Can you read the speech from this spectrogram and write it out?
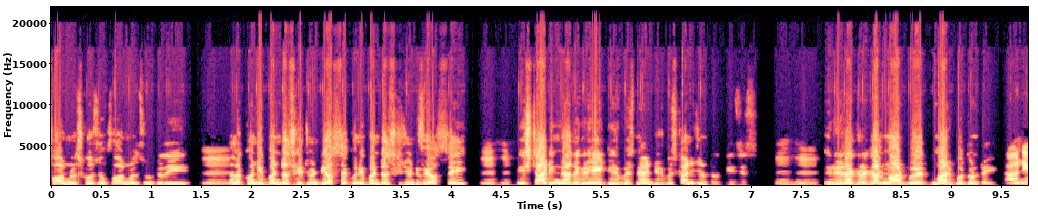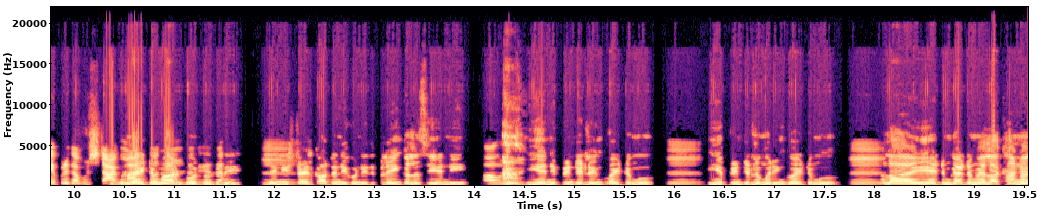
ఫార్మల్స్ కోసం ఫార్మల్స్ ఉంటుంది. అలా కొన్ని బండల్స్కి ట్వంటీ వస్తాయి కొన్ని బండల్స్కి ట్వంటీ ఫైవ్ వస్తాయి. ఈ స్టార్టింగ్ నా దగ్గర ఎయిటీ రూపీస్ నైన్టీ రూపీస్ కానీ ఉంటుంది పీసెస్. ఇది రకరకాల మారిపో మారిపోతుంటాయి. ఐటమ్ మారిపోతుంటుంది ఉమ్. స్టైల్ కాటన్ ఇవ్వండి ఇది ప్లెయిన్ కలర్స్ ఇవన్నీ. ఇవన్నీ ప్రింటెడ్లో ఇంకో ఐటమ్ ఈ ప్రింటెడ్లో మరి ఇంకో ఐటమ్ అలా ఏ ఐటమ్కి ఐటమ్ ఎలా ఖానా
